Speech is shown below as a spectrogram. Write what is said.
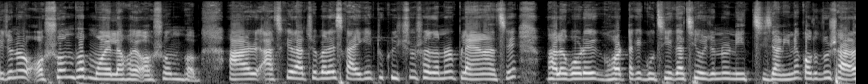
এই জন্য অসম্ভব ময়লা হয়, অসম্ভব। আর আজকে রাত্রেবেলায় স্কাইকে একটু কৃষ্ণ সাজানোর প্ল্যান আছে, ভালো করে ঘরটাকে গুছিয়ে গেছি ওই জন্য নিচ্ছি। জানি না কতদূর সারা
